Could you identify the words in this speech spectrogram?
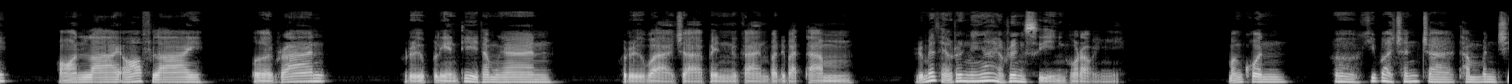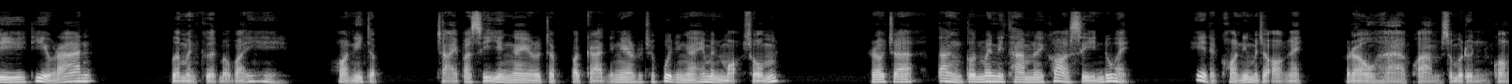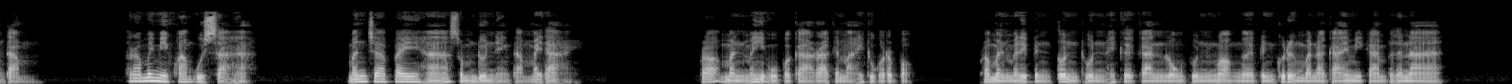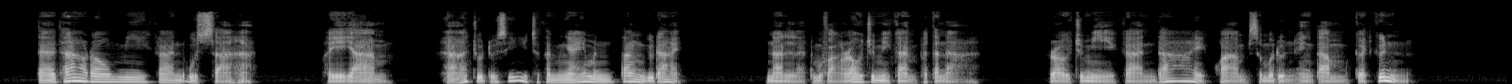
ออนไลน์ ออฟไลน์ เปิดร้าน หรือเปลี่ยนที่ทำงาน หรือว่าจะเป็นการปฏิบัติธรรม หรือแม้แต่เรื่องง่าย ๆ เรื่องศีลของเราอย่างนี้ บางคน เออ คิดว่าฉันจะทำบัญชีที่ร้าน แล้วมันเกิดมาไว้ข้อนี้จะจ่ายภาษียังไง เราจะประกาศยังไง เราจะพูดยังไงให้มันเหมาะสม เราจะตั้งตนไม่ในธรรมในข้อศีลด้วย เฮ้แต่ข้อนี้มันจะออกไง เราหาความสมดุลกวางดำถ้า เราไม่มีความอุตสาหะ มันจะไปหาสมดุลแห่งธรรมไม่ได้ เพราะมันไม่อุปการะกันมาให้ถูกระบบ เพราะมันไม่ได้เป็นต้นทุนให้เกิดการลงทุนงอกเงยเป็นเรื่องบรรณาการให้มีการพัฒนา แต่ถ้าเรามีการอุตสาหะ พยายาม หาจุดดูซิจะทำยังไงให้มันตั้งอยู่ได้ นั่นแหละทุกฝั่งเราจะมีการพัฒนา เราจะมีการได้ความสมดุลแห่งธรรมเกิดขึ้น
